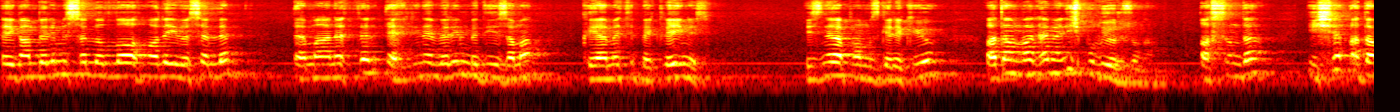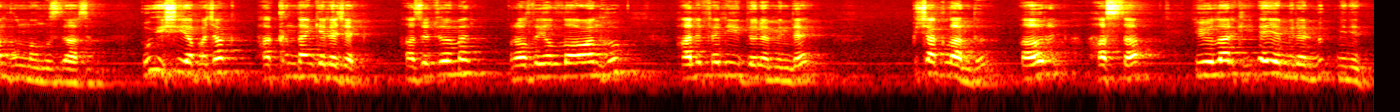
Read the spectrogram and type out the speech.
Peygamberimiz sallallahu aleyhi ve sellem emanetler ehline verilmediği zaman kıyameti bekleyiniz. Biz ne yapmamız gerekiyor? Adam var hemen iş buluyoruz ona. Aslında işe adam bulmamız lazım. Bu işi yapacak hakkından gelecek. Hazreti Ömer radıyallahu anhu halifeliği döneminde bıçaklandı. Ağır hasta. Diyorlar ki ey emir müminin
